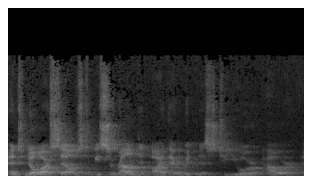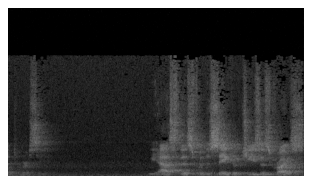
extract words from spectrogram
and know ourselves to be surrounded by their witness to your power and mercy. We ask this for the sake of Jesus Christ,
